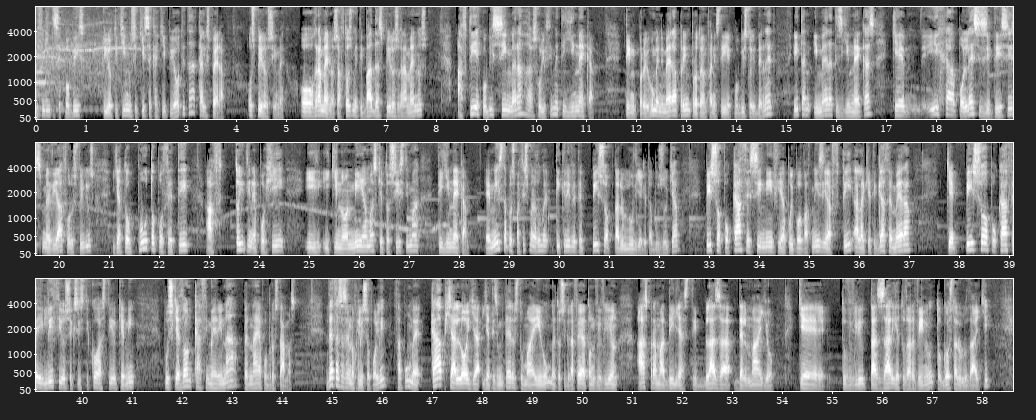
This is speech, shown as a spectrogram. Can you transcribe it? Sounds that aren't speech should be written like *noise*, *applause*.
φίλοι της εκπομπής Ποιοτική μουσική σε κακή ποιότητα, καλησπέρα. Ο Σπύρος είμαι, ο Γραμμένος, αυτός με την πάντα Σπύρος Γραμμένος. Αυτή η εκπομπή σήμερα θα ασχοληθεί με τη γυναίκα. Την προηγούμενη μέρα πριν πρωτοεμφανιστεί η εκπομπή στο ίντερνετ ήταν η μέρα της γυναίκας και είχα πολλές συζητήσεις με διάφορους φίλους για το πού τοποθετεί αυτή την εποχή η, η κοινωνία μας και το σύστημα τη γυναίκα. Εμείς θα προσπαθήσουμε να δούμε τι κρύβεται πίσω από τα λουλούδια και τα μπουζούκια, πίσω από κάθε συνήθεια που υποβαθμίζει αυτή αλλά και την κάθε μέρα και πίσω από κάθε ηλίθιο σεξιστικό αστείο και μη που σχεδόν καθημερινά περνάει από μπροστά μας. Δεν θα σας ενοχλήσω πολύ, θα πούμε κάποια λόγια για τις μητέρες του Μαΐου με το συγγραφέα των βιβλίων Άσπρα Μαντήλια στην Πλάζα Ντελμάγιο και του βιβλίου Τα Ζάρια του Δαρβίνου, τον Κώστα Λουλουδάκη,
